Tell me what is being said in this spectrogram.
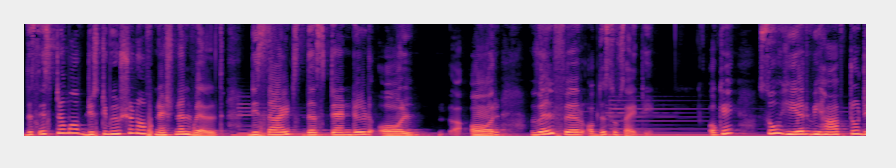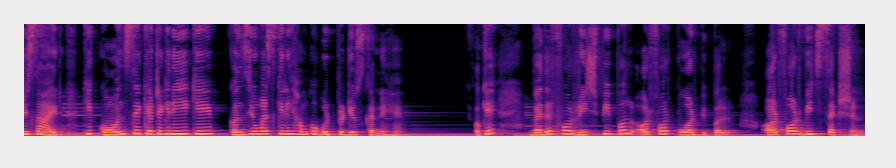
the system of distribution of national wealth decides the standard all or welfare of the society okay so here we have to decide कि कौन से कैटेगरी के कंज्यूमर्स के लिए हमको गुड प्रोड्यूस करने हैं। Okay whether for rich people और फॉर पुअर पीपल और for which section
